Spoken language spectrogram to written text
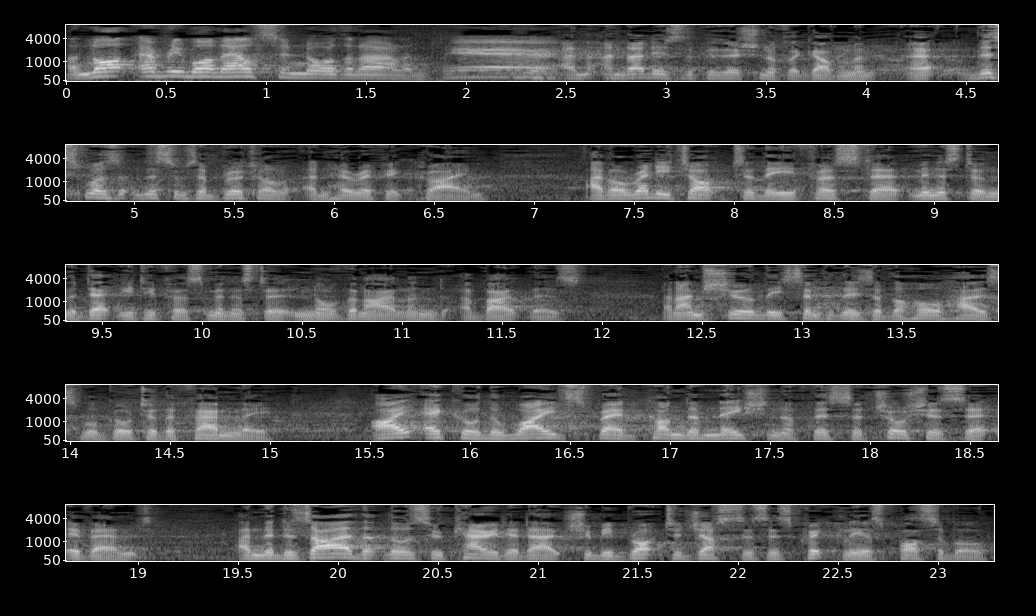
and not everyone else in Northern Ireland? Yeah. And, and that is the position of the Government. Uh, this, was, this was a brutal and horrific crime. I've already talked to the First uh, Minister and the Deputy First Minister in Northern Ireland about this, and I'm sure the sympathies of the whole House will go to the family. I echo the widespread condemnation of this atrocious uh, event and the desire that those who carried it out should be brought to justice as quickly as possible.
